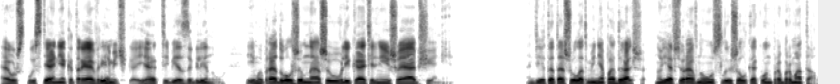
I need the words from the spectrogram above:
а уж спустя некоторое времечко я к тебе загляну, и мы продолжим наше увлекательнейшее общение». Дед отошел от меня подальше, но я все равно услышал, как он пробормотал.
